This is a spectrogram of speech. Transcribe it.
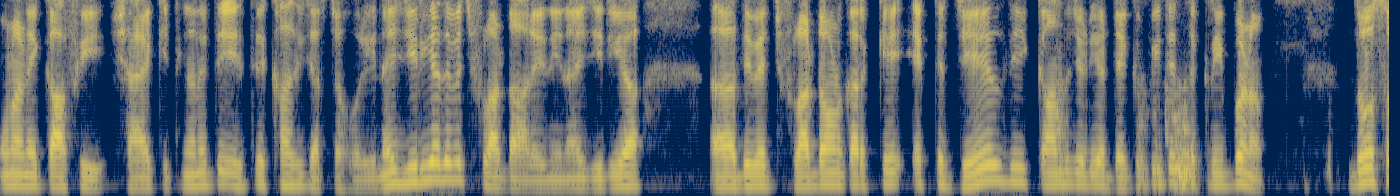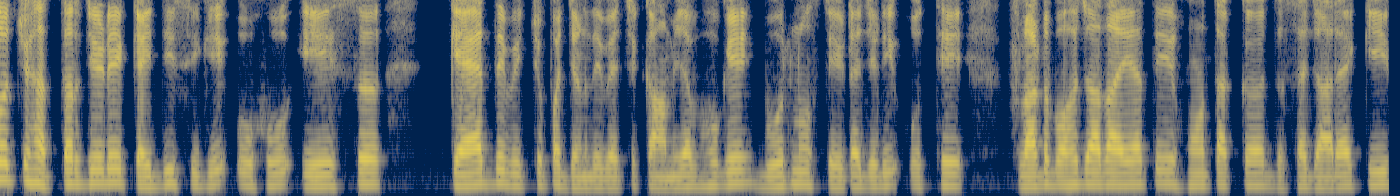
ਉਹਨਾਂ ਨੇ ਕਾਫੀ ਸ਼ਾਇਆ ਕੀਤੀਆਂ ਨੇ ਤੇ ਇਸ ਤੇ ਖਾਸੀ ਚਰਚਾ ਹੋ ਰਹੀ ਹੈ। ਨਾਈਜੀਰੀਆ ਦੇ ਵਿੱਚ ਫਲੱਡ ਆ ਰਹੇ ਨੇ। ਨਾਈਜੀਰੀਆ ਦੇ ਵਿੱਚ ਫਲੱਡ ਆਉਣ ਕਰਕੇ ਇੱਕ ਜੇਲ੍ਹ ਦੀ ਕੰਧ ਜਿਹੜੀ ਆ ਡਿੱਗ ਪਈ ਤੇ ਤਕਰੀਬਨ 274 ਜਿਹੜੇ ਕੈਦੀ ਸੀਗੇ, ਉਹ ਇਸ ਕੈਦ ਦੇ ਵਿੱਚੋਂ ਭੱਜਣ ਦੇ ਵਿੱਚ ਕਾਮਯਾਬ ਹੋ ਗਏ। ਬੋਰਨੋ ਸਟੇਟ ਹੈ ਜਿਹੜੀ ਉੱਥੇ ਫਲੱਡ ਬਹੁਤ ਜ਼ਿਆਦਾ ਆਇਆ ਤੇ ਹੁਣ ਤੱਕ ਦੱਸਿਆ ਜਾ ਰਿਹਾ ਹੈ ਕਿ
